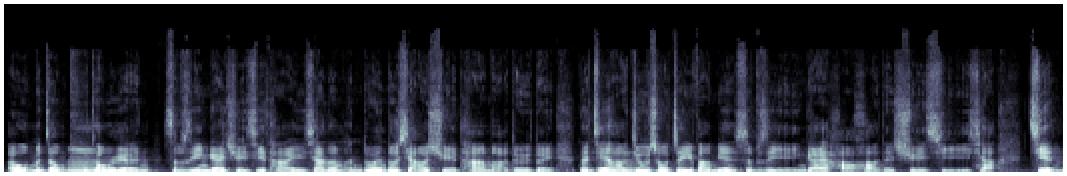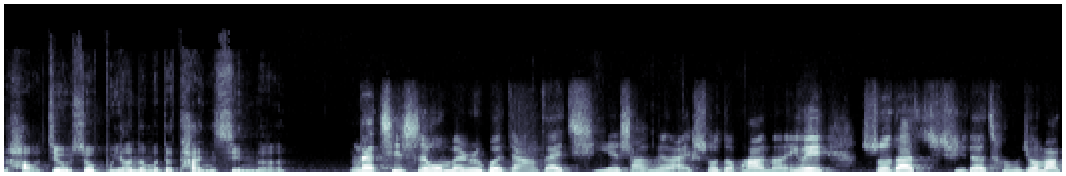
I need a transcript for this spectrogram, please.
而我们这种普通人是不是应该学习他一下呢？很多人都想要学他嘛，对不对？那见好就收这一方面，是不是也应该好好的学习一下？见好就收，不要那么的贪心呢？那其实我们如果讲在企业上面来说的话呢，因为说到取得成就嘛。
